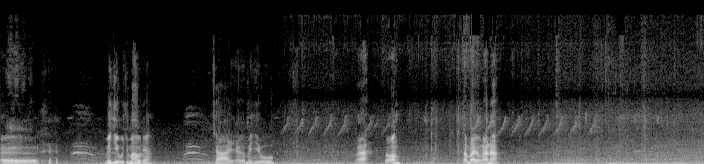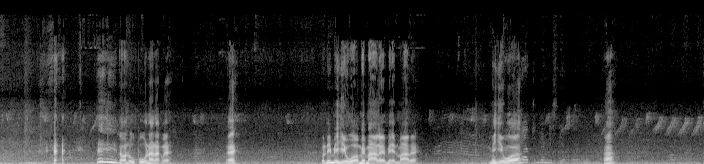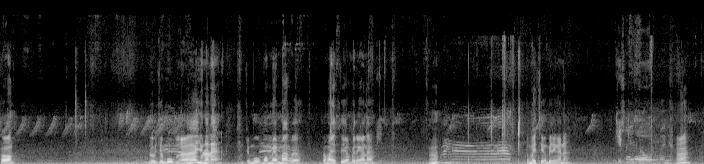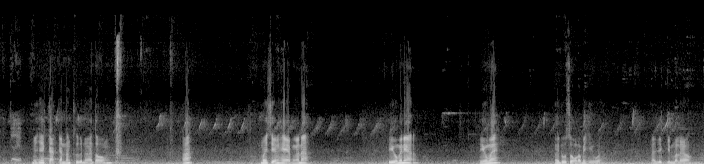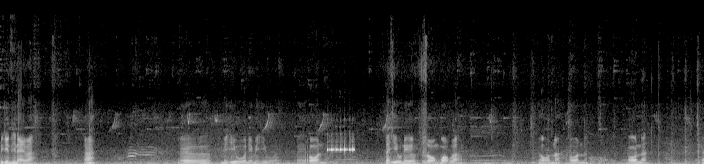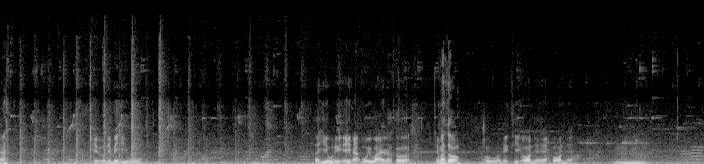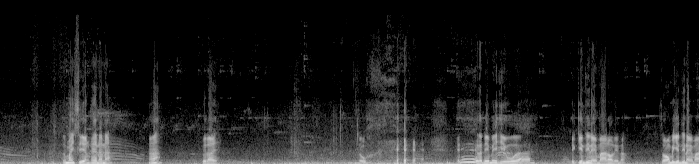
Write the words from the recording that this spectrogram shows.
เออ ไม่หิวใช่ไหมวันเนี้ยใช่ เออ ไม่หิวมาสองทำอะไรตรงนั้นน่ะนอนอูปูน่ารักเลยเอ้ยวันนี้ไม่หิวเหรอ ไม่มาเลย ไม่เห็นมาเลย ไม่หิวเหรอแทบจะไม่มีเสียงเลยฮะสอง ดูจมูกเอออยู่นั่นแหละจมูกมอมแมมมากเลยทำไมเสียงเป็นอย่างนั้นน่ะฮะทำไมเสียงเป็นอย่างนั้นน่ะเจ็บคอไหมเนี่ยฮะเจ็บไม่ใช่กัดกันทั้งคืนเหรอสองฮะทำไมเสียงแหบงั้นน่ะหิวไหมเนี่ยหิวไหมไม่ดูทรงแล้วไม่หิวอะน่าจะกินมาแล้ว ไปกินที่ไหนมาฮะ เออ ไม่หิววันนี้ไม่หิวไม่อ้อน ถ้าหิวนี่ร้องบอกแล้วอ้อนนะอ้อนนะอ้อนนะนะวันนี้ไม่หิว ถ้าหิวนี่ไอ้อะโวยวายแล้วเขาใช่ไหมสองโอ้โหอันนี้ขี้อ้อนใหญ่อะอ้อนเนี่ยอืมทำไมเสียงแค่นั้นน่ะฮะเป็นไร โอ้เอ๊ะวันนี้ไม่หิวอะไปกินที่ไหนมาเนาะเนี่ยนะสองไปกินที่ไหนมา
